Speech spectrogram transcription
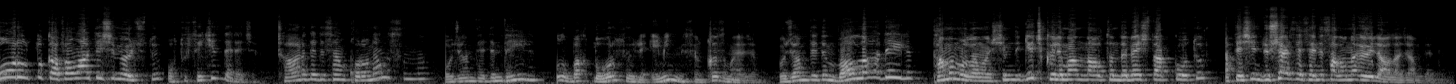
Doğrultlu kafama ateşimi ölçtü. 38 derece. Çağrı dedi sen korona mısın lan? Hocam dedim değilim. Oğlum bak doğru söyle emin misin kızmayacağım. Hocam dedim vallahi değilim. Tamam o zaman şimdi geç klimanın altında 5 dakika otur. Ateşin düşerse seni salona öyle alacağım dedi.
